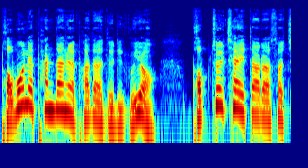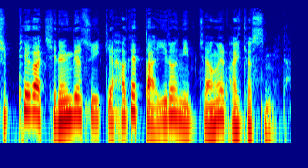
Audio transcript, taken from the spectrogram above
법원의 판단을 받아들이고요. 법 절차에 따라서 집회가 진행될 수 있게 하겠다 이런 입장을 밝혔습니다.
